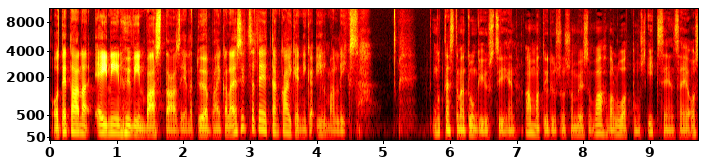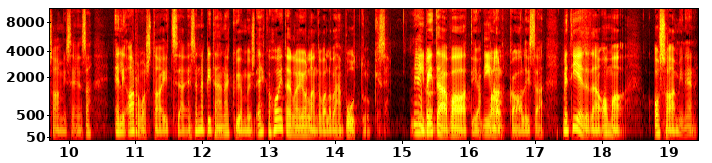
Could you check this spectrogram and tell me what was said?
otetaan ei niin hyvin vastaan siellä työpaikalla, ja sitten sä teet tämän kaiken niin ilman liksaa. Mutta tästä mä tunkin just siihen. Ammatillisuus on myös vahva luottamus itseensä ja osaamiseensa, eli arvostaa itseään. Ja sen pitää näkyä myös. Ehkä hoitajilla on jollain tavalla vähän puuttunutkin se. Meidän Niin niin on. pitää vaatia Niin niin palkkaa on. lisää. Me tiedetään oma osaaminen,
